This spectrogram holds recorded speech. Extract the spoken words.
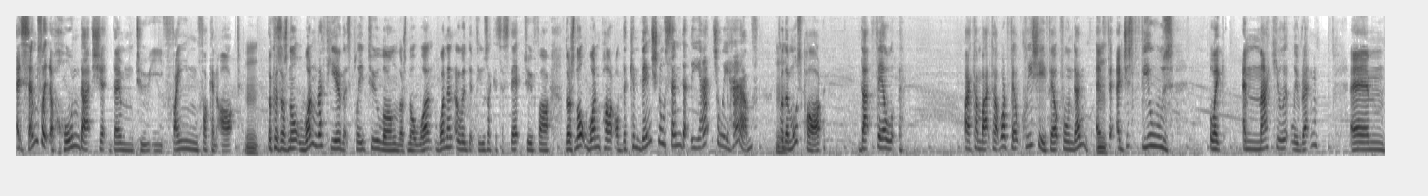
It sounds like they've honed that shit down to a fine fucking art hmm. because there's not one riff here that's played too long. There's not one one interlude that feels like it's a step too far. There's not one part of the conventional sound that they actually have, for hmm. the most part, that felt. I come back to that word. Felt cliche. Felt phoned in. It, hmm. it just feels like immaculately written. Um,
